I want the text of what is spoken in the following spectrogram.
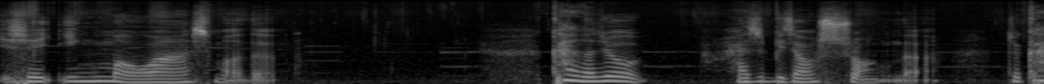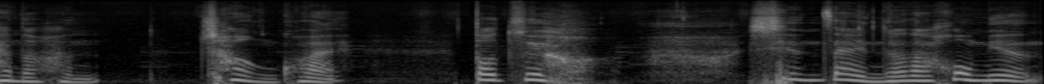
一些阴谋啊什么的，看的就还是比较爽的，就看得很畅快。到最后，现在你知道他后面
